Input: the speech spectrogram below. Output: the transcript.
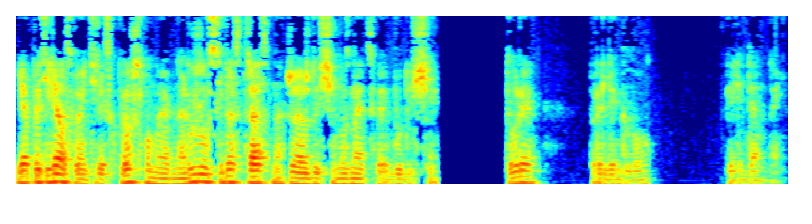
Я потерял свой интерес к прошлому и обнаружил себя страстно жаждущим узнать свое будущее, которое пролегло передо мной.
